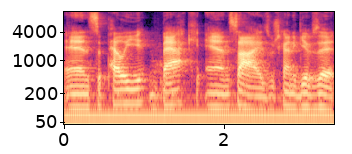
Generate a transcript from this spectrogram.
and sapelli back and sides, which kind of gives it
